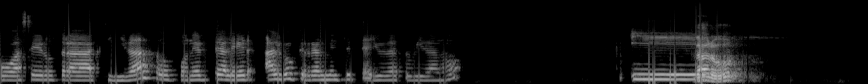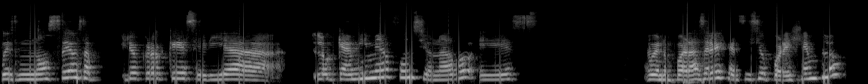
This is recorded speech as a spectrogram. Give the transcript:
o hacer otra actividad o ponerte a leer algo que realmente te ayude a tu vida, ¿no? Y... Claro. Pues no sé, o sea, yo creo que sería, lo que a mí me ha funcionado es bueno, para hacer ejercicio, por ejemplo,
